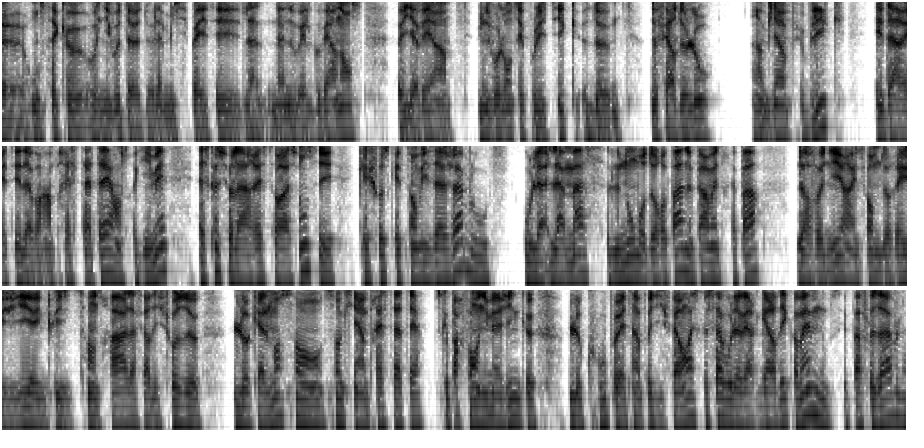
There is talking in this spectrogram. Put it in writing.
euh, on sait qu'au niveau de, de, la municipalité, de la, de la nouvelle gouvernance, euh, il y avait un, une volonté politique de, de faire de l'eau un bien public et d'arrêter d'avoir un prestataire entre guillemets. Est-ce que sur la restauration, c'est quelque chose qui est envisageable ou, ou la, la, masse, le nombre de repas ne permettrait pas de revenir à une forme de régie, à une cuisine centrale, à faire des choses localement sans, sans qu'il y ait un prestataire Parce que parfois on imagine que le coût peut être un peu différent. Est-ce que ça vous l'avez regardé quand même ou c'est pas faisable?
